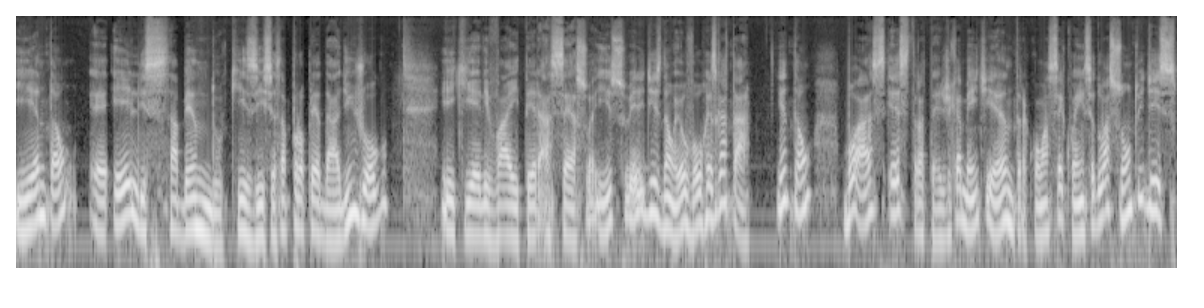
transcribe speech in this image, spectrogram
E então, é, ele sabendo que existe essa propriedade em jogo e que ele vai ter acesso a isso, ele diz: Não, eu vou resgatar. E então, Boaz estrategicamente entra com a sequência do assunto e diz:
